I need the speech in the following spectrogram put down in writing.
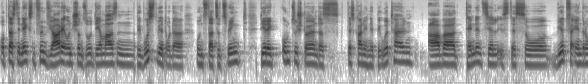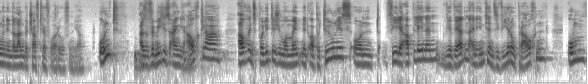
ob das die nächsten fünf Jahre uns schon so dermaßen bewusst wird oder uns dazu zwingt, direkt umzusteuern, das, das kann ich nicht beurteilen aber tendenziell ist es so, wird Veränderungen in der Landwirtschaft hervorrufen, ja. Und, also für mich ist eigentlich auch klar, auch wenn es politisch im Moment nicht opportun ist und viele ablehnen, wir werden eine Intensivierung brauchen, um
